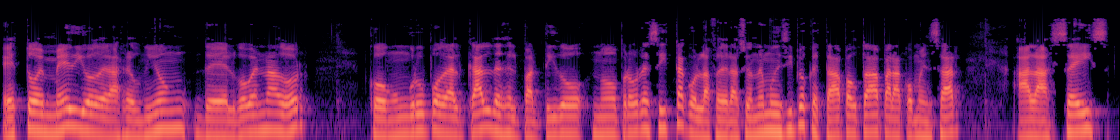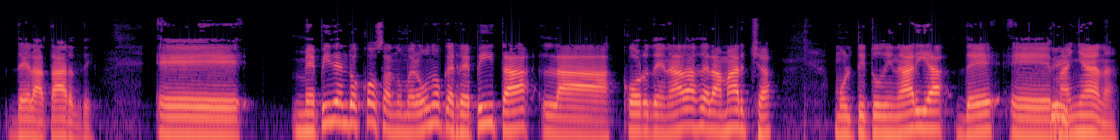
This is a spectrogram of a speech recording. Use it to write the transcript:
Esto en medio de la reunión del gobernador con un grupo de alcaldes del Partido No Progresista con la Federación de Municipios que estaba pautada para comenzar a las 6 de la tarde. Eh, me piden dos cosas. Número uno, que repita las coordenadas de la marcha multitudinaria de eh, Sí. mañana.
